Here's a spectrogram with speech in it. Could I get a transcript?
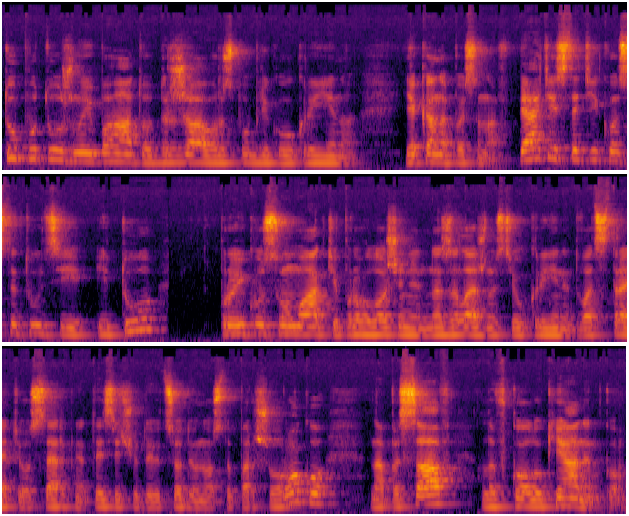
ту потужну і багату державу Республіку Україна, яка написана в 5 статті Конституції, і ту, про яку в своєму акті проголошення незалежності України 23 серпня 1991 року написав Левко Лук'яненко.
